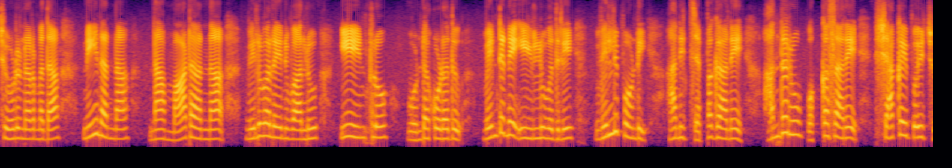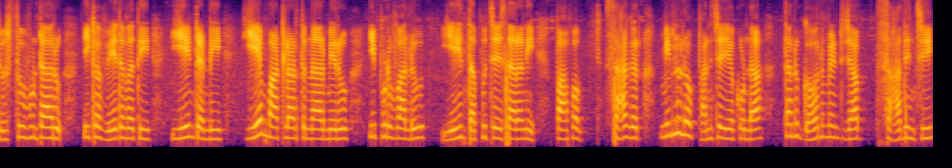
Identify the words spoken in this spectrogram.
చూడు నర్మద నేనన్నా నా మాట అన్నా విలువలేని వాళ్ళు ఈ ఇంట్లో ఉండకూడదు. వెంటనే ఈ ఇల్లు వదిలి వెళ్ళిపోండి అని చెప్పగానే అందరూ ఒక్కసారే షాక్ అయిపోయి చూస్తూ ఉంటారు. ఇక వేదవతి ఏంటండి? ఏం మాట్లాడుతున్నారు మీరు? ఇప్పుడు వాళ్ళు ఏం తప్పు చేశారని? పాపం సాగర్ మిల్లులో పని చేయకుండా తను గవర్నమెంట్ జాబ్ సాధించి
